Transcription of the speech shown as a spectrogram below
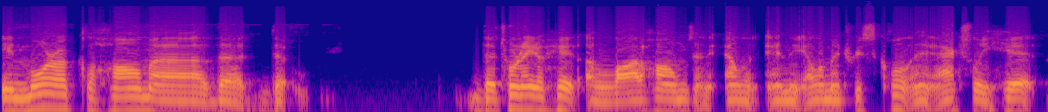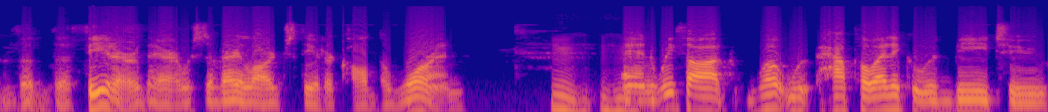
in Moore, Oklahoma, the the the tornado hit a lot of homes and in the elementary school, and it actually hit the the theater there, which is a very large theater called the Warren. Hmm, mm-hmm. And we thought, what how poetic it would be to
